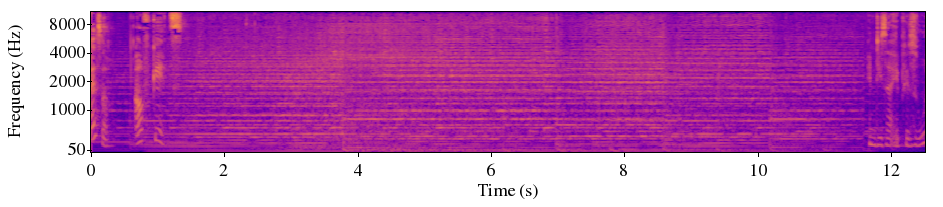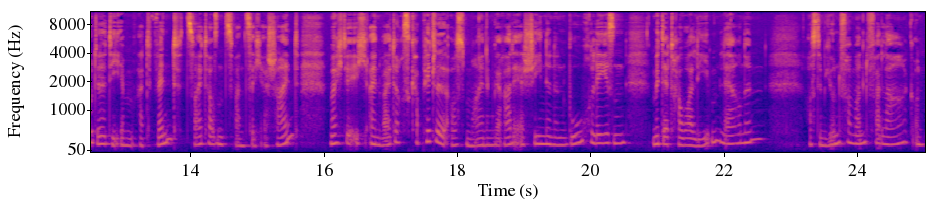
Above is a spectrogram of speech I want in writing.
Also, auf geht's! In dieser Episode, die im Advent 2020 erscheint, möchte ich ein weiteres Kapitel aus meinem gerade erschienenen Buch lesen, mit der Trauer leben lernen, aus dem Junfermann Verlag und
